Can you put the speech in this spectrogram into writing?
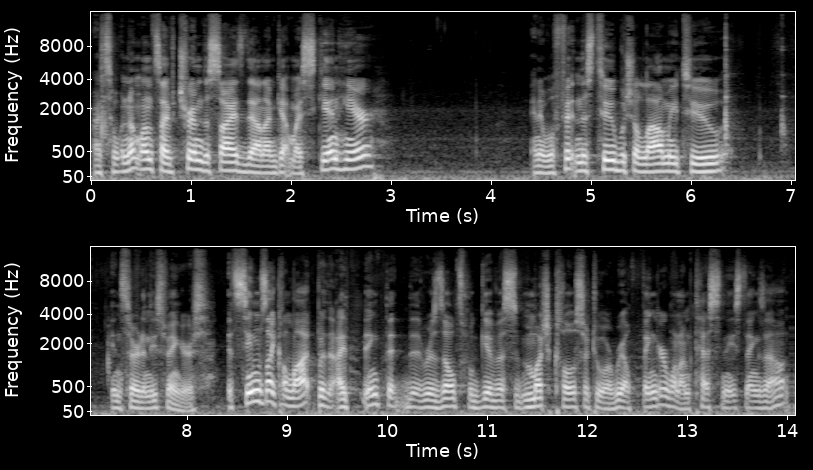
All right, so once I've trimmed the sides down, I've got my skin here, and it will fit in this tube, which will allow me to insert in these fingers. It seems like a lot, but I think that the results will give us much closer to a real finger when I'm testing these things out.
